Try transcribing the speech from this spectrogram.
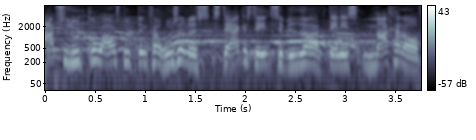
Absolut god afslutning fra russernes stærkeste indtil videre, Dennis Makarov.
